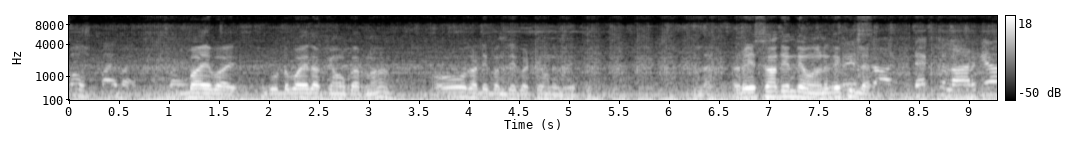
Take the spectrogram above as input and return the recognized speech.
ਓ bye bye bye bye good bye ਦਾ ਕਿਉਂ ਕਰਨਾ? ਉਹ ਸਾਡੇ ਬੰਦੇ ਬੈਠੇ ਹੁੰਦੇ ਨੇ ਲੈ ਰੇਸਾਂ ਦਿੰਦੇ ਹੋਣੇ ਦੇਖੀ ਲੈ। ਡੈਕ ਲਾਰ ਗਿਆ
